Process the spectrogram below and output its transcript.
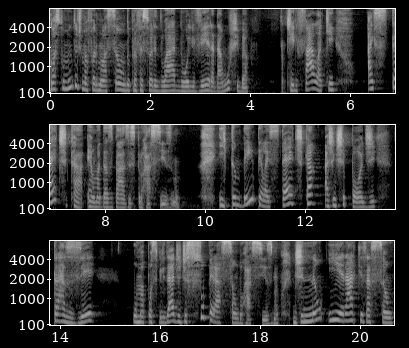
Gosto muito de uma formulação do professor Eduardo Oliveira, da UFBA, que ele fala que a estética é uma das bases para o racismo. E também pela estética a gente pode trazer uma possibilidade de superação do racismo, de não hierarquização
